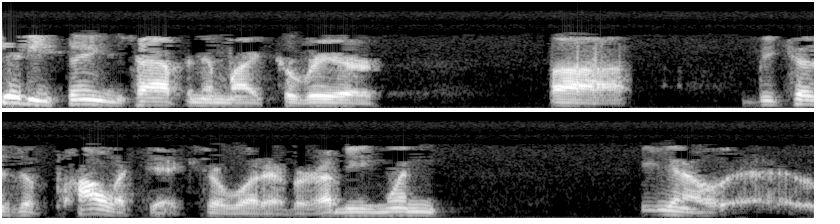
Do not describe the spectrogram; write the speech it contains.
shitty things happen in my career, uh, because of politics or whatever. I mean, when, you know, uh,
